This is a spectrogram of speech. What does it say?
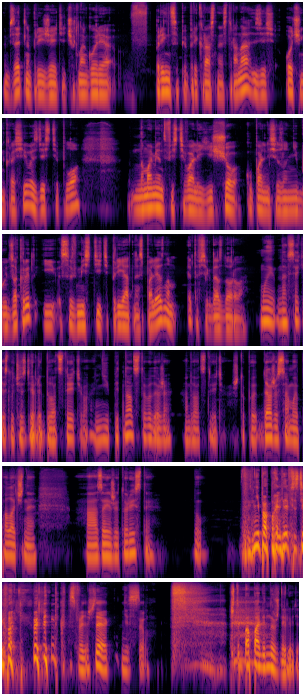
обязательно приезжайте. Черногория, в принципе, прекрасная страна. Здесь очень красиво, здесь тепло. На момент фестиваля еще купальный сезон не будет закрыт, и совместить приятное с полезным — это всегда здорово мы на всякий случай сделали 23-го, не 15-го даже, а 23-го, чтобы даже самые палачные а, заезжие туристы, ну, не попали на фестиваль. Блин, господи, что я несу? Чтобы попали нужные люди.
